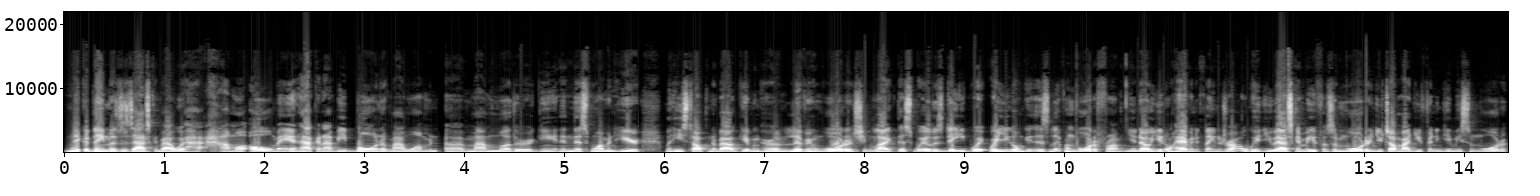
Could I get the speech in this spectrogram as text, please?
Nicodemus is asking about, well, I'm an old man. How can I be born of my woman, uh, my mother again? And this woman here, when he's talking about giving her living water, and she's like, this well is deep. Where, where you going to get this living water from? You know, you don't have anything to draw with. You asking me for some water and you talking about you finna give me some water.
